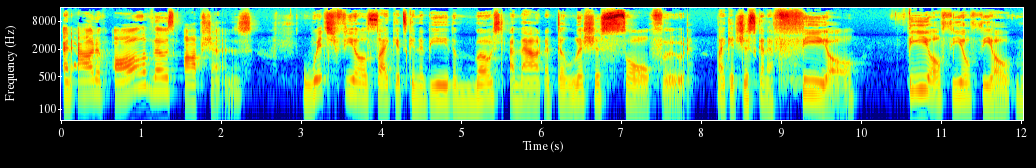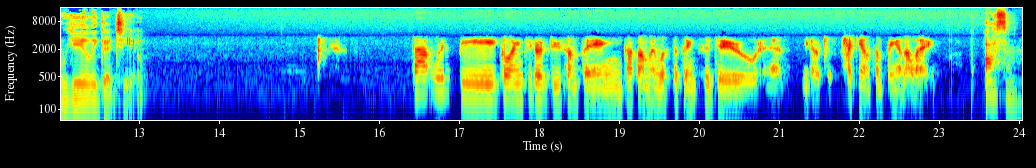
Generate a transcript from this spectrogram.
And out of all of those options, which feels like it's going to be the most amount of delicious soul food? Like it's just going to feel, feel, feel, feel really good to you. That would be going to go do something that's on my list of things to do, and you know, just checking out something in LA. Awesome.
